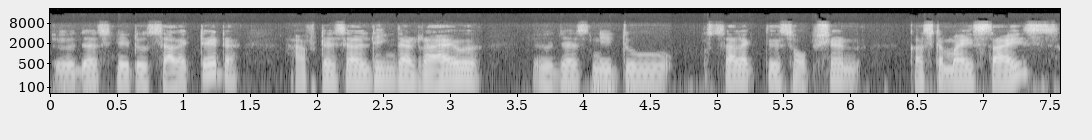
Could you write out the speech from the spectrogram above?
you just need to select it. After selecting the drive you just need to select this option customize size.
